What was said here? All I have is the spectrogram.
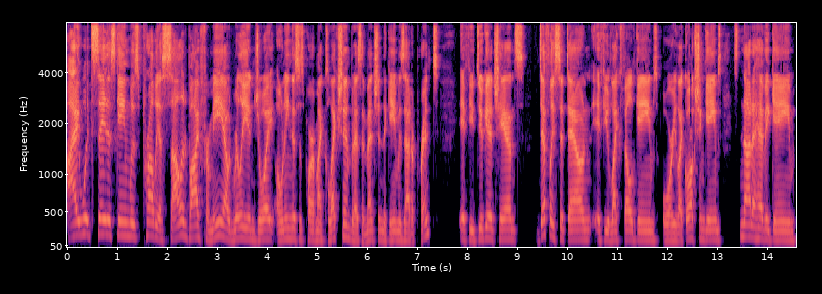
I would say this game was probably a solid buy for me. I would really enjoy owning this as part of my collection, but as I mentioned, the game is out of print. If you do get a chance, definitely sit down if you like Feld games or you like auction games. It's not a heavy game.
